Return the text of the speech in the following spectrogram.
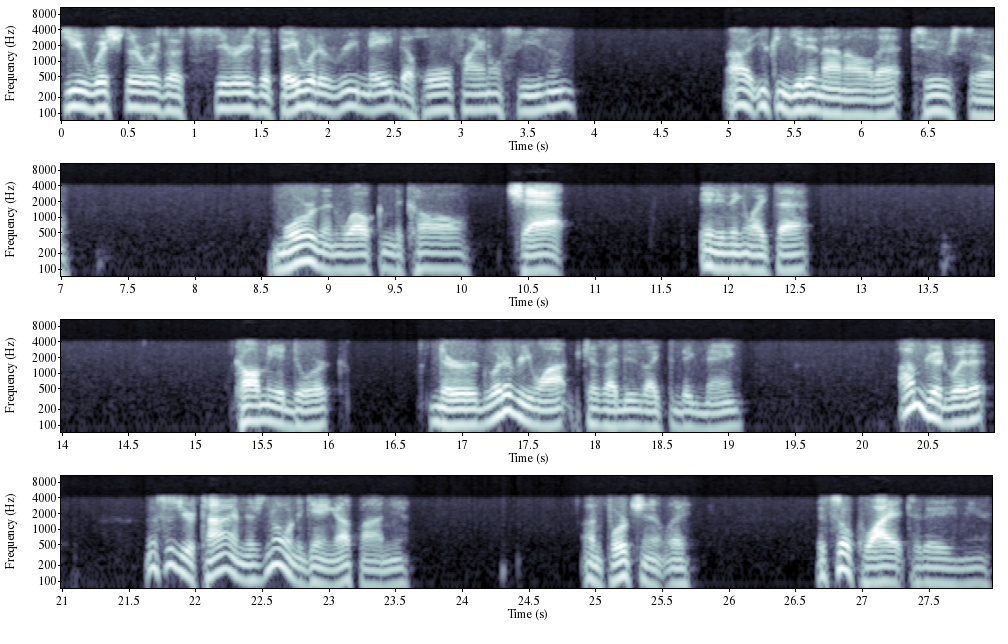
do you wish there was a series that they would have remade the whole final season? Uh, you can get in on all that too. So, more than welcome to call, chat, anything like that. Call me a dork, nerd, whatever you want, because I do like the Big Bang. I'm good with it. This is your time. There's no one to gang up on you. Unfortunately, it's so quiet today in here.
